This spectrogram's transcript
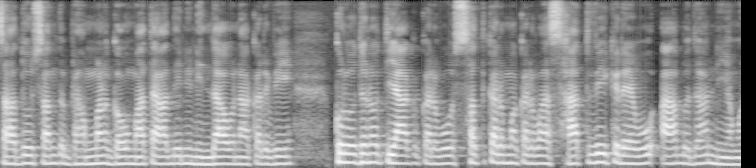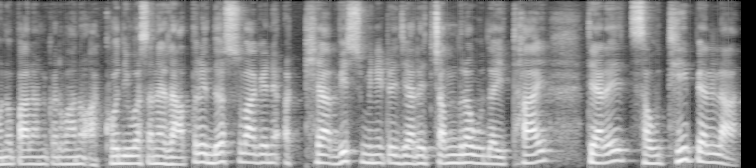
સાધુ સંત, બ્રાહ્મણ, ગૌ માતા આદિની નિંદાઓ ના કરવી, ક્રોધનો ત્યાગ કરવો, સત્કર્મ કરવા, સાત્વિક રહેવું, આ બધા નિયમોનું પાલન કરવાનો આખો દિવસ અને રાત્રે દસ વાગે ને અઠ્યાવીસ મિનિટે જ્યારે ચંદ્ર ઉદય થાય, ત્યારે સૌથી પહેલાં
